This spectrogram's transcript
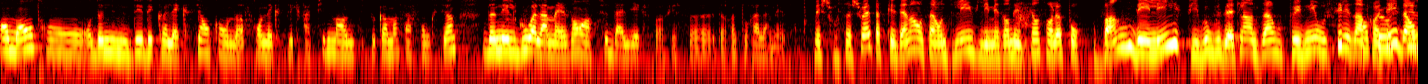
On montre, on, donne une idée des collections qu'on offre, on explique rapidement un petit peu comment ça fonctionne, donner le goût à la maison, ensuite d'aller explorer ça de retour à la maison. Mais je trouve ça chouette parce qu'évidemment, au Salon du Livre, les maisons d'édition sont là pour vendre des livres, puis vous, vous êtes là en disant, vous pouvez venir aussi les emprunter. donc,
